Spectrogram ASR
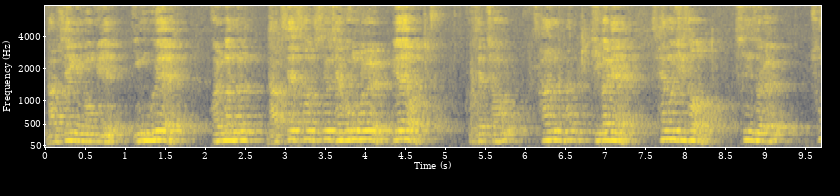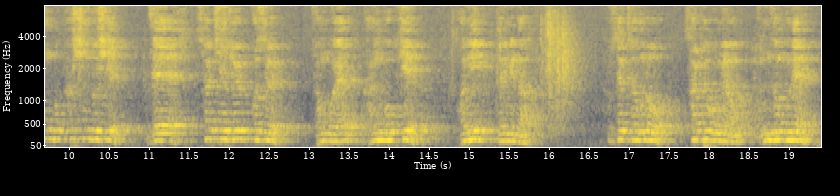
납세 규모 및 인구에 걸맞는 납세 서비스 제공을 위하여 구세청 산한 기관의 세무지서 신설을 충북 혁신도시 내에 설치해줄 것을 정부에 간곡히 건의드립니다. 구체적으로 살펴보면 음성군의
